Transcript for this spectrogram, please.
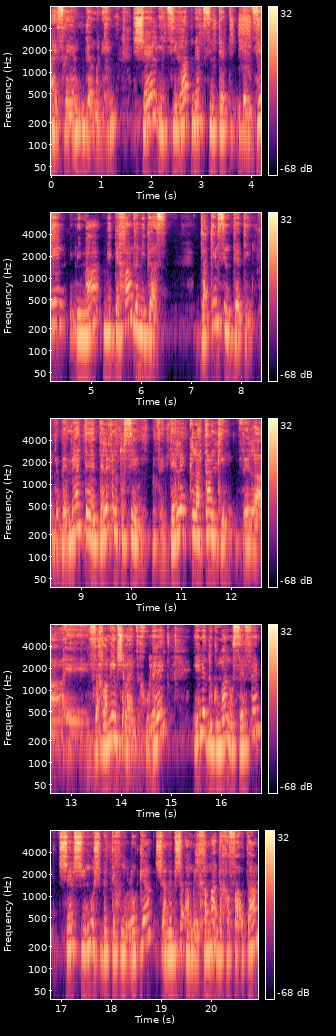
ה-20, גרמנים, של יצירת נפט סינתטי, בנזין, ממה? מפחם ומגז. דלקים סינתטיים, ובאמת אה, דלק למטוסים, ודלק לטנקים, ולזחלמים שלהם וכולי, הנה דוגמה נוספת של שימוש בטכנולוגיה שהמלחמה דחפה אותם,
